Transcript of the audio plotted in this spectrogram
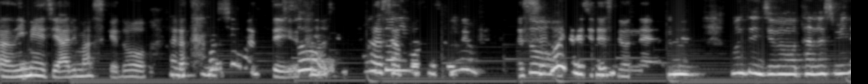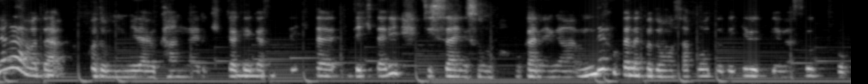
あのイメージありますけど、なんか楽しむっていう、楽しみながらサポートするすごい大事ですよね、うん。本当に自分を楽しみながらまた子どもの未来を考えるきっかけができたできたり実際にそのお金が生んで他の子どもをサポートできるっていうのはすごくこ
